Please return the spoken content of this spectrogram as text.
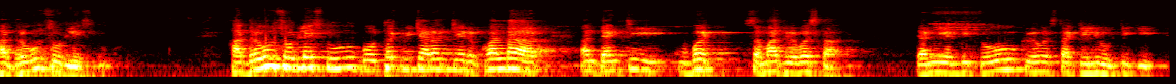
हादरवून सोडलेस तू. हादरवून सोडलेस तू बोथट विचारांचे रखवालदार आणि त्यांची उबट समाज व्यवस्था. त्यांनी अगदी चोख व्यवस्था केली होती की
